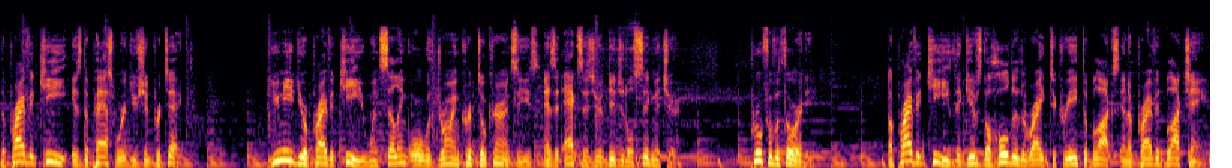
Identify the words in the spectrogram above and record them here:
the private key is the password you should protect. You need your private key when selling or withdrawing cryptocurrencies as it acts as your digital signature. Proof of authority. A private key that gives the holder the right to create the blocks in a private blockchain.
